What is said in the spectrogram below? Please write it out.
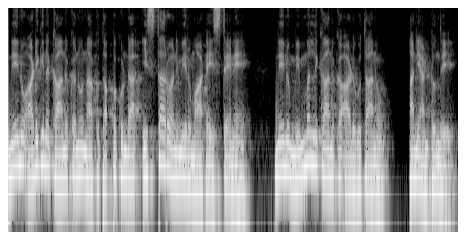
నేను అడిగిన కానుకను నాకు తప్పకుండా ఇస్తారు అని మీరు మాట ఇస్తేనే నేను మిమ్మల్ని కానుక అడుగుతాను అని అంటుంది.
